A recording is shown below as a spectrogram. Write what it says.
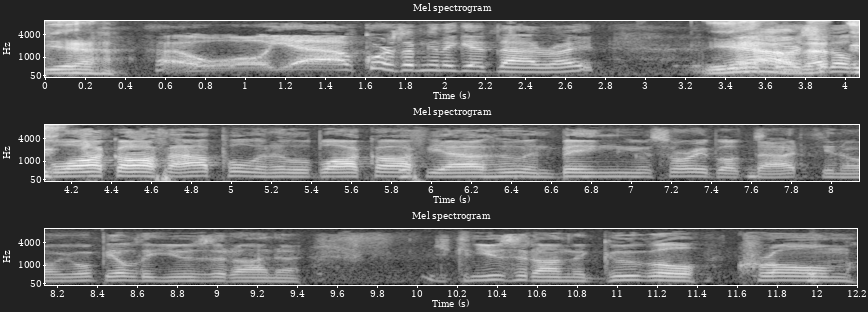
yeah. Oh, yeah, of course I'm going to get that, right? Yeah. And of course, it'll block off Apple and it'll block off Yahoo and Bing. Sorry about that. You know, you won't be able to use it on a. You can use it on the Google Chrome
